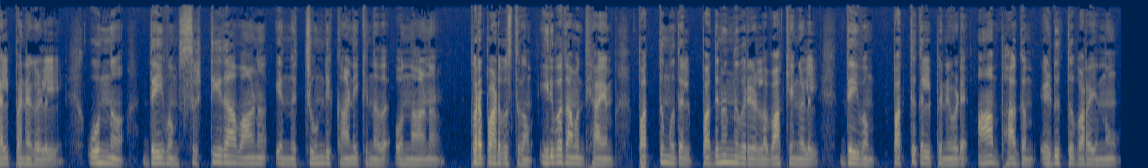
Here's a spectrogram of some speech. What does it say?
കൽപ്പനകളിൽ ഒന്ന് ദൈവം സൃഷ്ടിതാവാണ് എന്ന് ചൂണ്ടിക്കാണിക്കുന്നത് ഒന്നാണ്. പുറപ്പാട് പുസ്തകം ഇരുപതാം അധ്യായം പത്ത് മുതൽ പതിനൊന്ന് വരെയുള്ള വാക്യങ്ങളിൽ ദൈവം പത്ത് കൽപ്പനയുടെ ആ ഭാഗം എടുത്തു പറയുന്നു.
